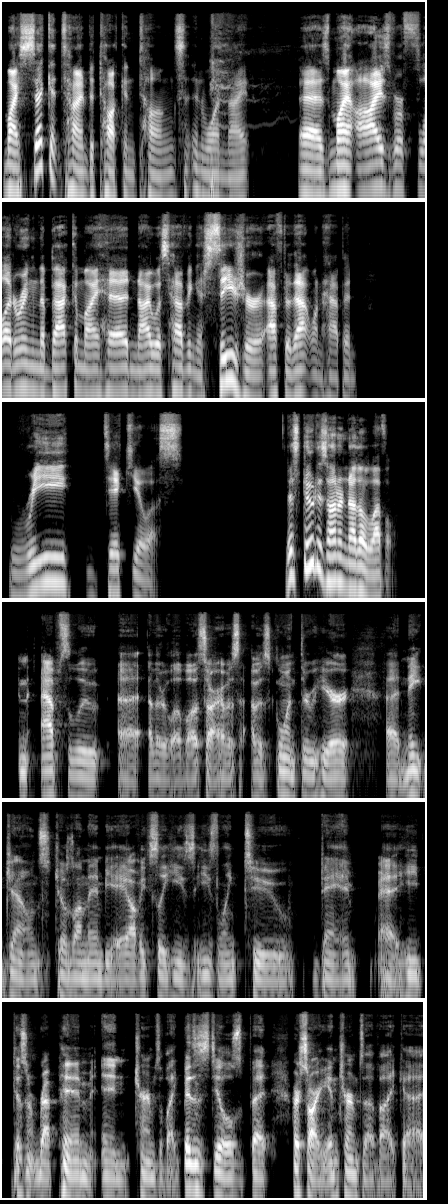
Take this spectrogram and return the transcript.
My second time to talk in tongues in one night, as my eyes were fluttering in the back of my head and I was having a seizure after that one happened. Ridiculous. This dude is on another level. An absolute uh, other level. Sorry, I was I was going through here. Uh, Nate Jones, Jones on the NBA. Obviously, he's he's linked to Dame. Uh, he doesn't rep him in terms of like business deals, but or sorry, in terms of like uh,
